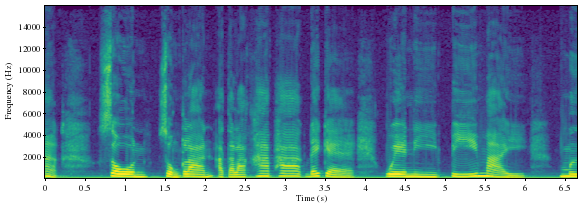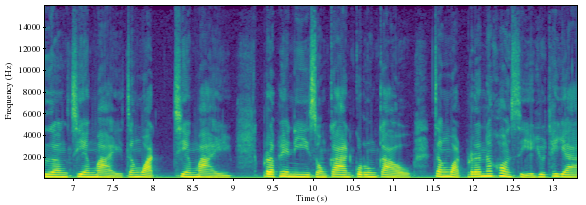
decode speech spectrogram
าก โซน สงกรานต์อัตลักษณ์ 5 ภาคได้แก่ เวณีปีใหม่ เมืองเชียงใหม่ จังหวัดเชียงใหม่ ประเพณีสงการกรุงเก่า จังหวัดพระนครศรีอยุธยา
